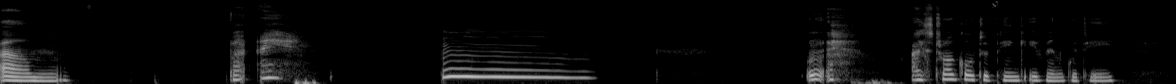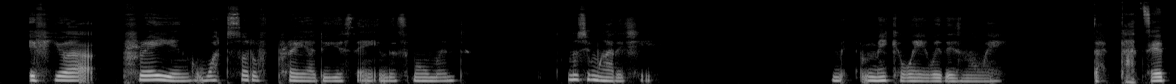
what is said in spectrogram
Um but i mm, I struggle to think even Kuti, if you are praying, what sort of prayer do you say in this moment? Make a way where there's no way. That that's it.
